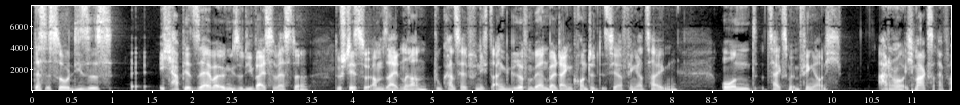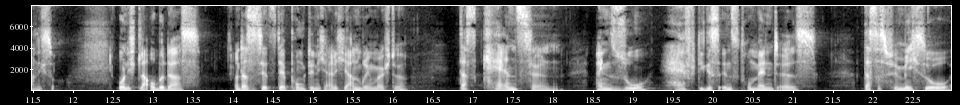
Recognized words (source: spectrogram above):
das ist so dieses, ich habe jetzt selber irgendwie so die weiße Weste. Du stehst so am Seitenrand, du kannst ja für nichts angegriffen werden, weil dein Content ist ja Finger zeigen und zeigst mit dem Finger. Und ich, I don't know, ich mag es einfach nicht so. Und ich glaube, dass, und das ist jetzt der Punkt, den ich eigentlich hier anbringen möchte, dass Canceln ein so heftiges Instrument ist, dass es für mich so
